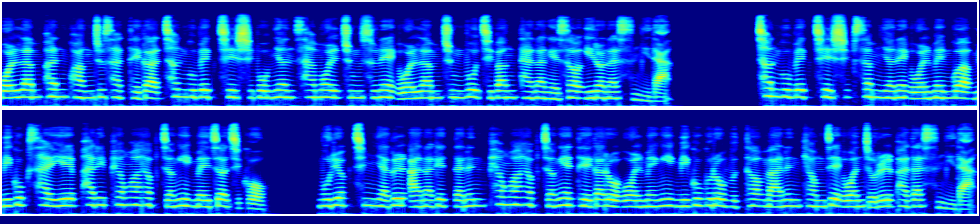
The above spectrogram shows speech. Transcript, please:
월남판 광주 사태가 1975년 3월 중순에 월남 중부 지방 다낭에서 일어났습니다. 1973년에 월맹과 미국 사이에 파리 평화협정이 맺어지고 무력 침략을 안 하겠다는 평화협정의 대가로 월맹이 미국으로부터 많은 경제 원조를 받았습니다.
